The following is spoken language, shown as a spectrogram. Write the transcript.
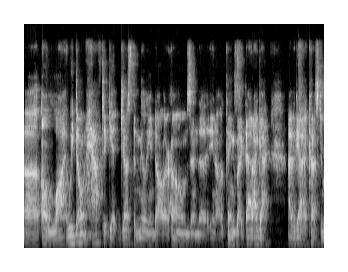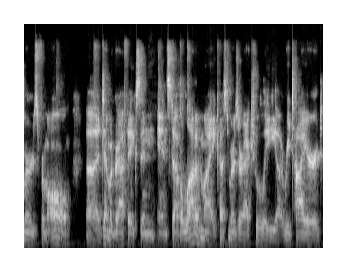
uh, a lot. We don't have to get just the million dollar homes and the you know things like that. I got I've got customers from all uh, demographics and and stuff. A lot of my customers are actually uh, retired,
